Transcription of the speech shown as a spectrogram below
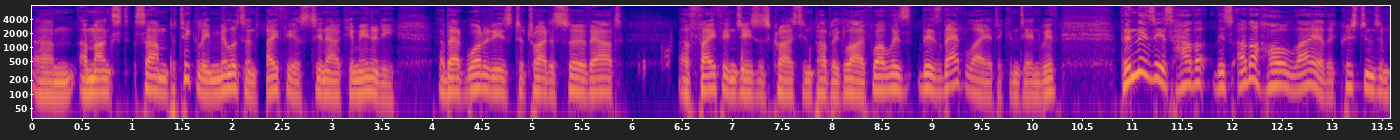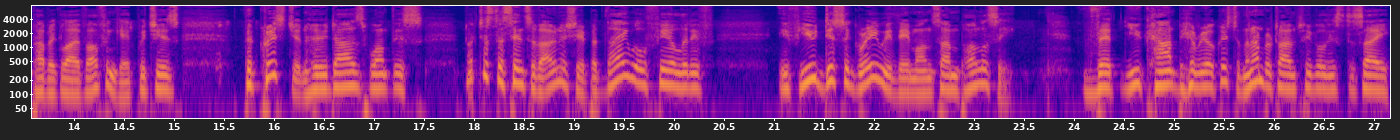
um, amongst some, particularly militant atheists in our community, about what it is to try to serve out a faith in Jesus Christ in public life. Well, there's there's that layer to contend with. Then there's this other this other whole layer that Christians in public life often get, which is the Christian who does want this not just a sense of ownership, but they will feel that if if you disagree with them on some policy, that you can't be a real Christian. The number of times people used to say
